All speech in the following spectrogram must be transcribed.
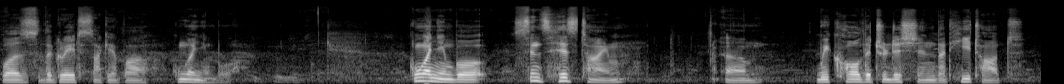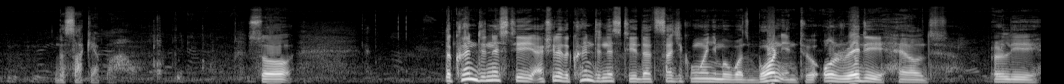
was the great Sakyapa Kunga Nyingpo. Kunga since his time, um, we call the tradition that he taught the Sakyapa. So the Khön dynasty, actually the Khön dynasty that Sachen Kunga was born into already held early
